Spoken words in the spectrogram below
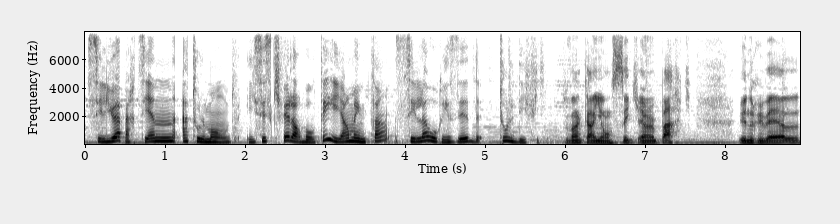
Ces lieux appartiennent à tout le monde et c'est ce qui fait leur beauté et en même temps, c'est là où réside tout le défi. Souvent, quand on sait qu'il y a un parc, une ruelle,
